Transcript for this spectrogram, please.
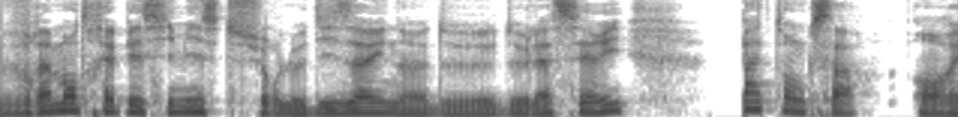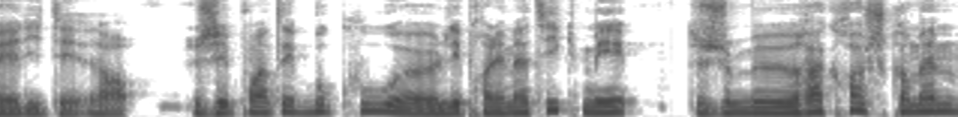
vraiment très pessimiste sur le design de, la série. Pas tant que ça, en réalité. Alors, j'ai pointé beaucoup euh, les problématiques, mais je me raccroche quand même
